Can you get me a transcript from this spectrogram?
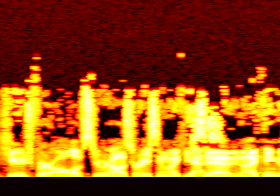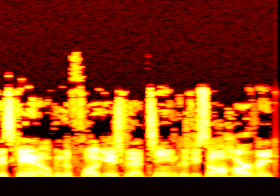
huge for all of Stewart Haas Racing, like you Yes. said, and I think this can open the floodgates for that team because we saw Harvick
